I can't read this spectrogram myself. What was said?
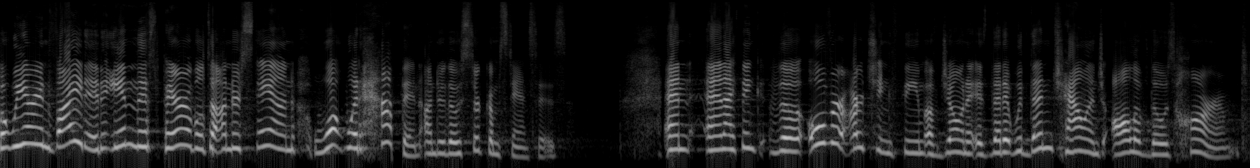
But we are invited in this parable to understand what would happen under those circumstances. And, and I think the overarching theme of Jonah is that it would then challenge all of those harmed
